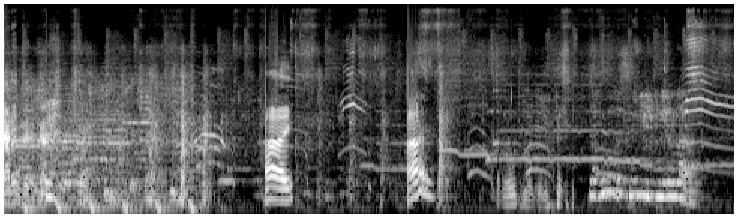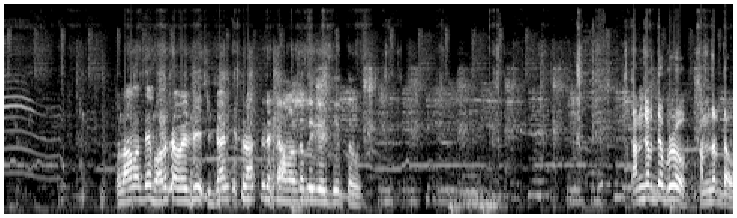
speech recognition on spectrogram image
গাড়িতে গাড়িতে। Hi hi. ওলা আমাদের ভরসা হয়েছে গান কে রাত্রে আমার কাছে গেছি তো? থামস আপ দাও ব্রো থামস দাও।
